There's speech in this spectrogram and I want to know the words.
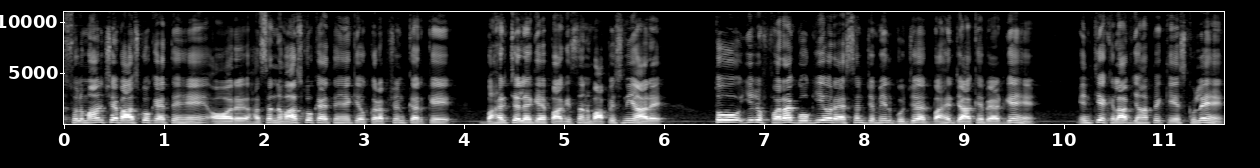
सलमान शहबाज को कहते हैं, और हसन नवाज़ को कहते हैं कि वो करप्शन करके बाहर चले गए, पाकिस्तान वापस नहीं आ रहे। तो ये जो फ़रा गोगी और एहसन जमील गुजर बाहर जाके बैठ गए हैं, इनके खिलाफ़ यहाँ पे केस खुले हैं।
